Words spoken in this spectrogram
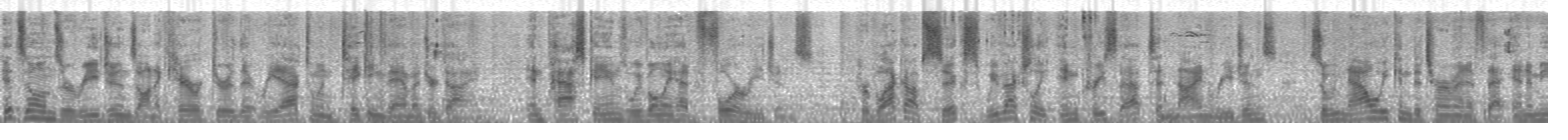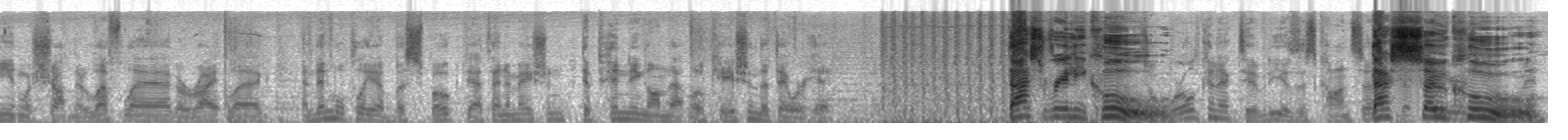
Hit zones are regions on a character that react when taking damage or dying. In past games, we've only had four regions. For Black Ops 6, we've actually increased that to nine regions, so now we can determine if that enemy was shot in their left leg or right leg, and then we'll play a bespoke death animation depending on that location that they were hit. That's really cool. So world connectivity is this concept. That's that so cool.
